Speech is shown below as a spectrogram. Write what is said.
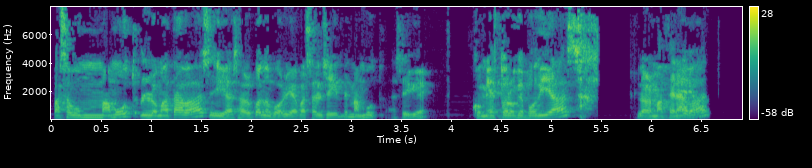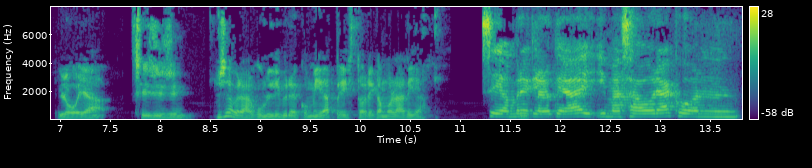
pasaba un mamut, lo matabas y a saber cuándo volvía a pasar el siguiente mamut. Así que comías todo lo que podías, lo almacenabas y luego ya. Sí, sí, sí. No sé si habrá algún libro de comida prehistórica, molaría. Sí, hombre, claro que hay. Y más ahora con,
